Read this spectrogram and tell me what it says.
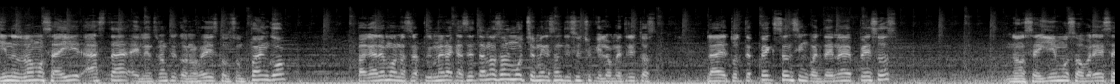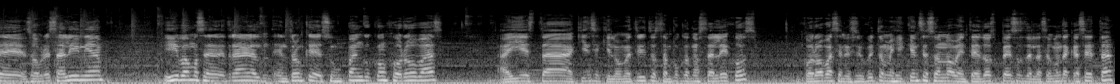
y nos vamos a ir hasta el entronque con los Reyes con Zumpango. Pagaremos nuestra primera caseta, no son muchos, son 18 kilometritos. La de Tultepec son 59 pesos. Nos seguimos sobre, ese, sobre esa línea y vamos a entrar al entronque de Zumpango con Jorobas. Ahí está a 15 kilometritos, tampoco no está lejos. Jorobas en el circuito mexiquense son 92 pesos de la segunda caseta.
